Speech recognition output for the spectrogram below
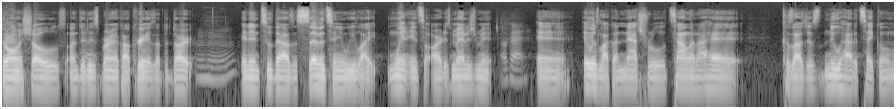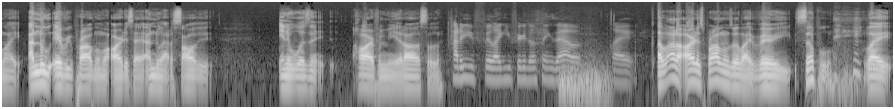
throwing shows under this brand called Creators After Dark, Mm-hmm. and in 2017 we like went into artist management, Okay. and it was like a natural talent I had, cause I just knew how to take them. Like I knew every problem an artist had, I knew how to solve it, and it wasn't hard for me at all. So How do you feel like you figured those things out? Like, a lot of artist problems are like very simple, like.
